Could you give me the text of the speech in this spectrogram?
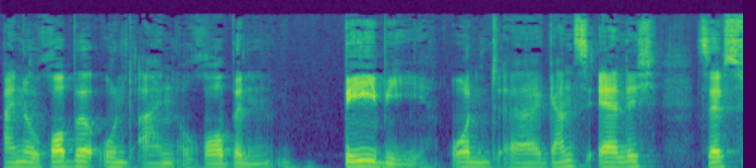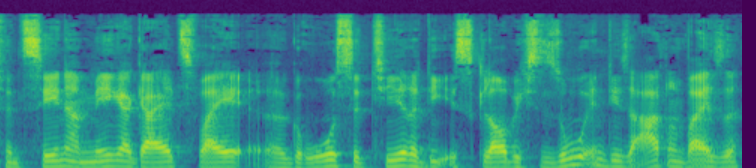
eine Robbe und ein Robbenbaby. Und äh, ganz ehrlich, selbst für einen Zehner mega geil, zwei äh, große Tiere, die es, glaube ich, so in dieser Art und Weise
